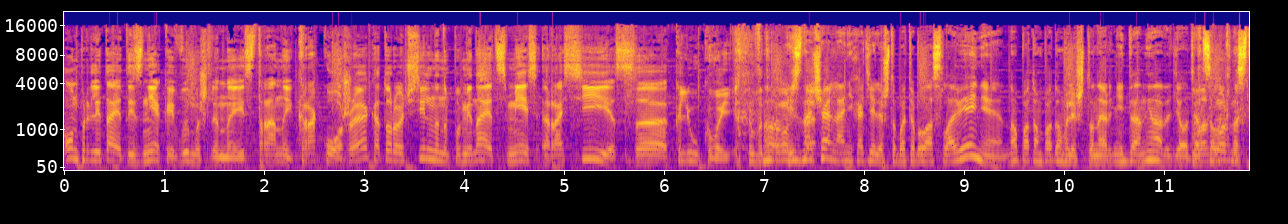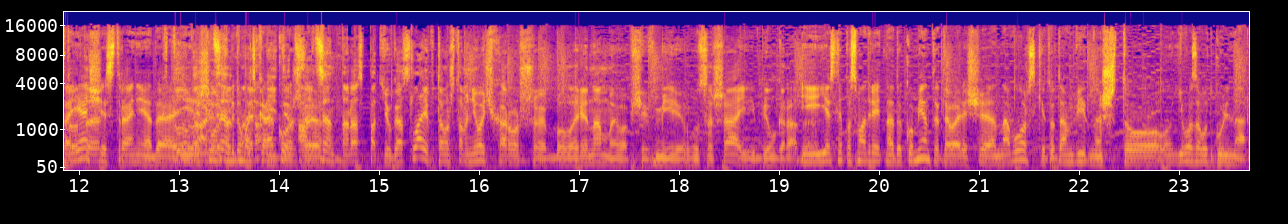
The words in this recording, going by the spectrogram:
он прилетает из некой вымышленной страны Кракожия, которая очень сильно напоминает смесь России с э, клюквой. Ну, что- изначально они хотели, чтобы это была Словения, но потом подумали, что, наверное, не, надо делать отсылок к настоящей стране, да, и решили придумать кракожию. Акцент на распад Югославии, потому что там не очень хорошее было реноме вообще в мире у США и Белграда. И если посмотреть на документы товарища Наворски, то там видно, что его зовут Гульнар.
